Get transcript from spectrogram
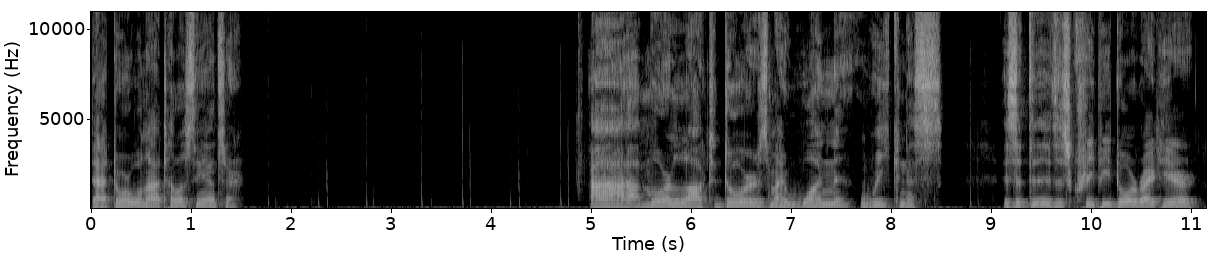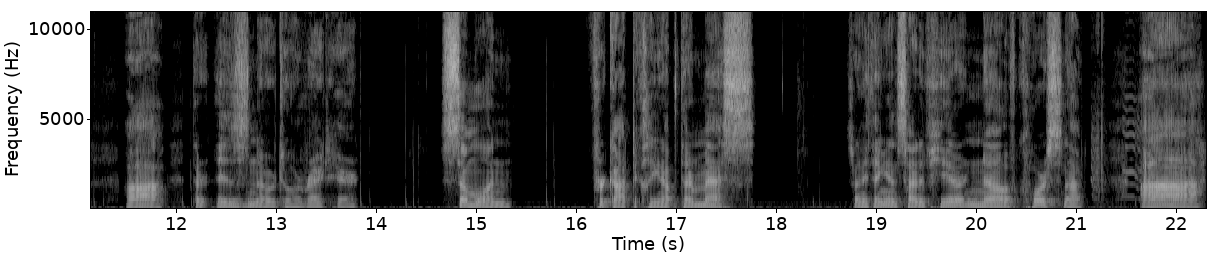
That door will not tell us the answer. Ah, more locked doors. My one weakness. Is it this creepy door right here? Ah, there is no door right here. Someone forgot to clean up their mess. Is there anything inside of here? No, of course not. Ah.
